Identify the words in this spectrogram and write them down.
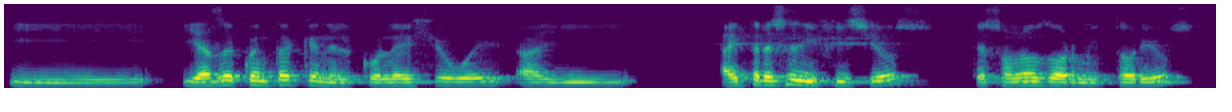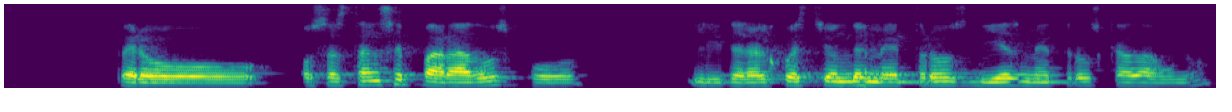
Y, y haz de cuenta que en el colegio, güey, hay, hay tres edificios que son los dormitorios pero, o sea, están separados por literal cuestión de metros, 10 metros cada uno,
